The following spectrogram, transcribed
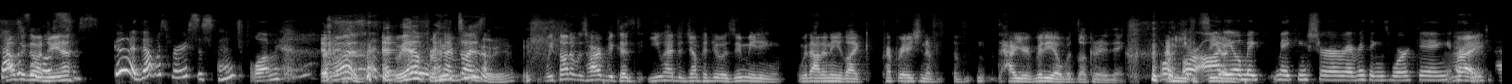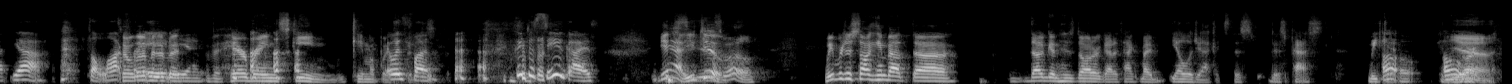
How's it going, Gina? good. That was very suspenseful. I mean, it was. And, yeah, for me too. We thought it was hard because you had to jump into a Zoom meeting without any like preparation of, of how your video would look or anything, or, I mean, or audio, on... make, making sure everything's working. And, right. Uh, yeah, it's a lot. So a little bit of a, of a harebrained scheme we came up with. It was fun. good to see you guys. Yeah, you, you as well. We were just talking about uh, Doug and his daughter got attacked by yellow jackets this this past weekend. Oh, oh yeah. Right.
